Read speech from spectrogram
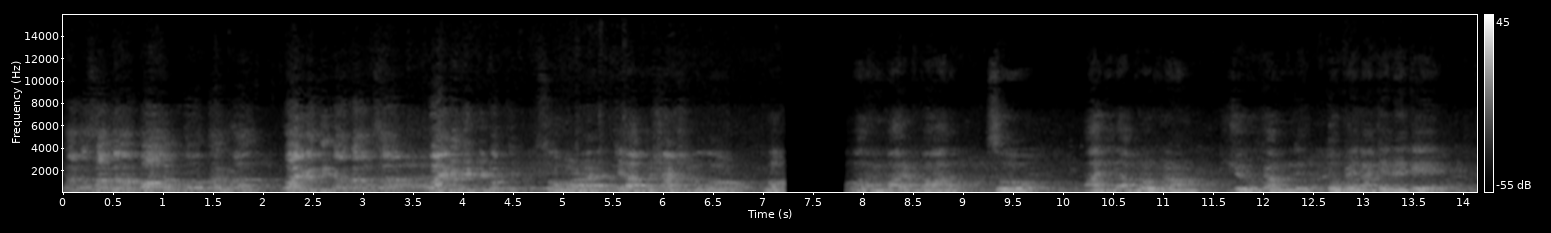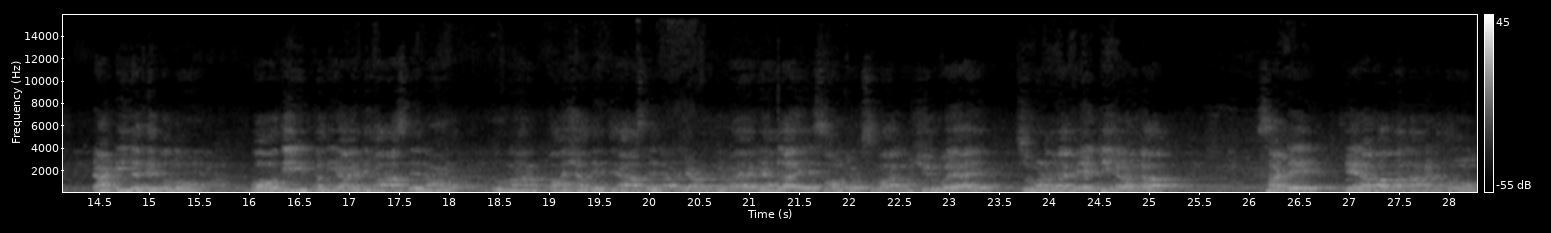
ਤੁਹਾਡਾ ਸਭ ਦਾ ਬਹੁਤ ਬਹੁਤ ਧੰਨਵਾਦ। ਵਾਹਿਗੁਰੂ ਜੀ ਕਾ ਖਾਲਸਾ, ਵਾਹਿਗੁਰੂ ਜੀ ਕੀ ਫਤਿਹ। ਸੋ ਹੁਣ ਜ਼ਿਲ੍ਹਾ ਪ੍ਰਸ਼ਾਸਨ ਵੱਲੋਂ ਬਹੁਤ ਬਹੁਤ ਮੁਬਾਰਕਬਾਦ। ਸੋ ਅੱਜ ਦਾ ਪ੍ਰੋਗਰਾਮ ਸ਼ੁਰੂ ਕਰਨ ਤੋਂ ਪਹਿਲਾਂ ਜਿਵੇਂ ਕਿ ਢਾਡੀ ਜਥੇ ਵੱਲੋਂ ਬਹੁਤ ਹੀ ਵਧੀਆ ਇਤਿਹਾਸ ਦੇ ਨਾਲ, ਗੁਰੂ ਨਾਨਕ ਪਾਤਸ਼ਾਹ ਦੇ ਇਤਿਹਾਸ ਦੇ ਨਾਲ ਜਾਣ ਕਰਵਾਇਆ ਗਿਆ। ਜਿਹੜਾ ਇਹ ਸਹੁੰ ਚੁੱਕ ਸਮਾਗਮ ਸ਼ੁਰੂ ਹੋਇਆ ਹੈ ਸੋ ਹੁਣ ਮੈਂ ਬੇਨਤੀ ਕਰਾਂਗਾ, ਸਾਡੇ ਡੇਰਾ ਬਾਬਾ ਨਾਨਕ ਤੋਂ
